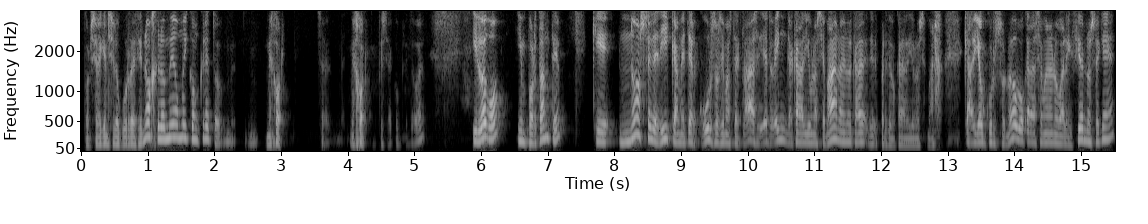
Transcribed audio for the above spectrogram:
por si a alguien se le ocurre decir, no, que lo mío muy concreto, mejor, mejor que sea concreto, ¿vale? Y luego, importante, que no se dedica a meter cursos y masterclass y directo, venga, cada día una semana, cada, perdón, cada día una semana, cada día un curso nuevo, cada semana nueva lección, no sé qué,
